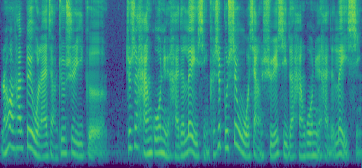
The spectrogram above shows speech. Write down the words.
然后她对我来讲就是一个就是韩国女孩的类型，可是不是我想学习的韩国女孩的类型。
